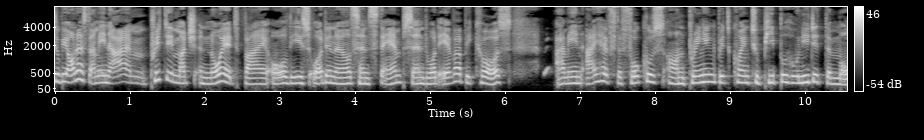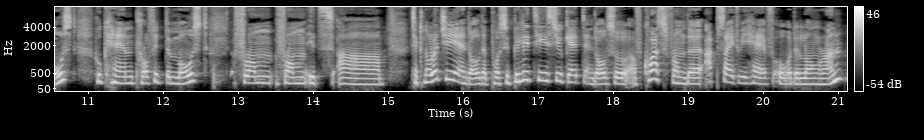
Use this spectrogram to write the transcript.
to be honest, I mean, I'm pretty much annoyed by all these ordinals and stamps and whatever because I mean, I have the focus on bringing Bitcoin to people who need it the most, who can profit the most from, from its, uh, technology and all the possibilities you get. And also, of course, from the upside we have over the long run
